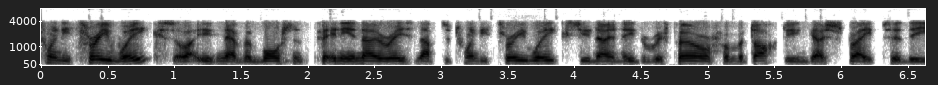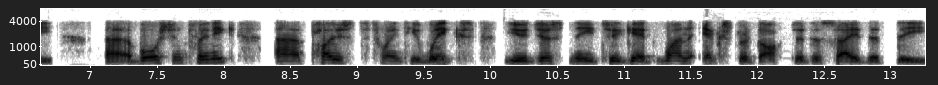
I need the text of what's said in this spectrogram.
23 weeks, or you can have abortion for any or no reason up to 23 weeks. You don't need a referral from a doctor. You can go straight to the uh, abortion clinic. Uh, post 20 weeks, you just need to get one extra doctor to say that the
